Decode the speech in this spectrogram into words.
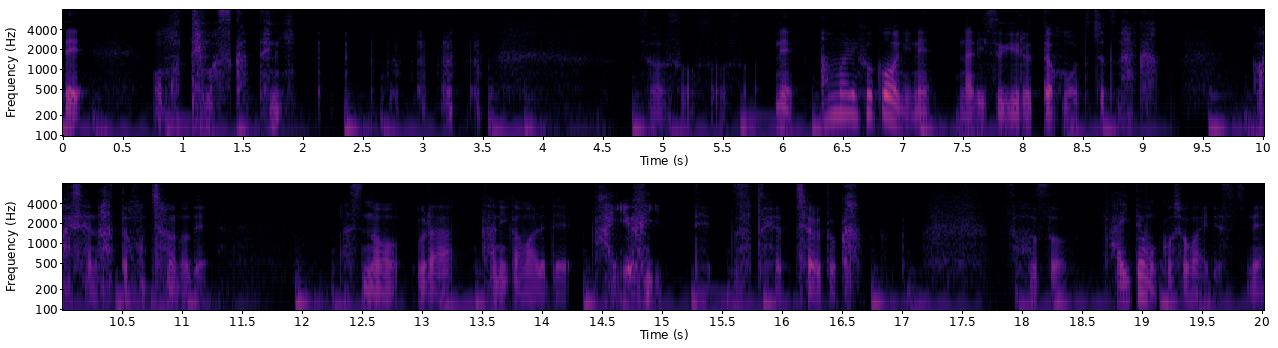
て思ってます勝手に。そうそうそうそう。ねあんまり不幸にねなりすぎるって思うとちょっとなんかかわいそうやなって思っちゃうので足の裏蚊に噛まれてかゆいってずっとやっちゃうとか。そうそう。履いても小商売ですしね。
